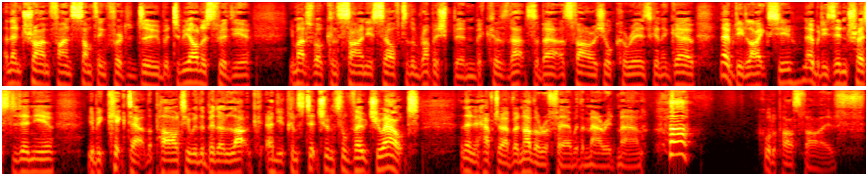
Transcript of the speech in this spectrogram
and then try and find something for her to do, but to be honest with you, you might as well consign yourself to the rubbish bin because that's about as far as your career's going to go. Nobody likes you, nobody's interested in you, you'll be kicked out of the party with a bit of luck, and your constituents will vote you out. And then you have to have another affair with a married man. Ha! Quarter past five.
